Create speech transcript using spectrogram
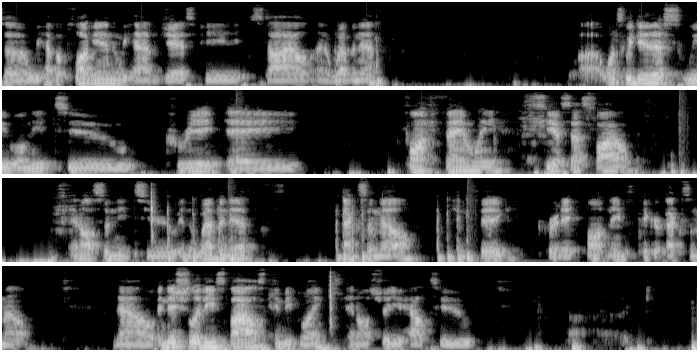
so we have a plugin, we have JSP style and a WEB-INF. Uh, once we do this, we will need to create a font family CSS file and also need to, in the WEB-INF XML config, create a font names picker XML. Now, initially these files can be blank, and I'll show you how to uh,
